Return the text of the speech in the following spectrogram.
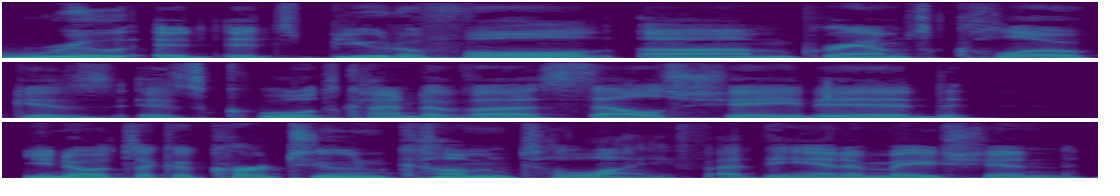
really it, it's beautiful. Um, Graham's cloak is is cool. It's kind of a cell shaded. You know, it's like a cartoon come to life. At the animation,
